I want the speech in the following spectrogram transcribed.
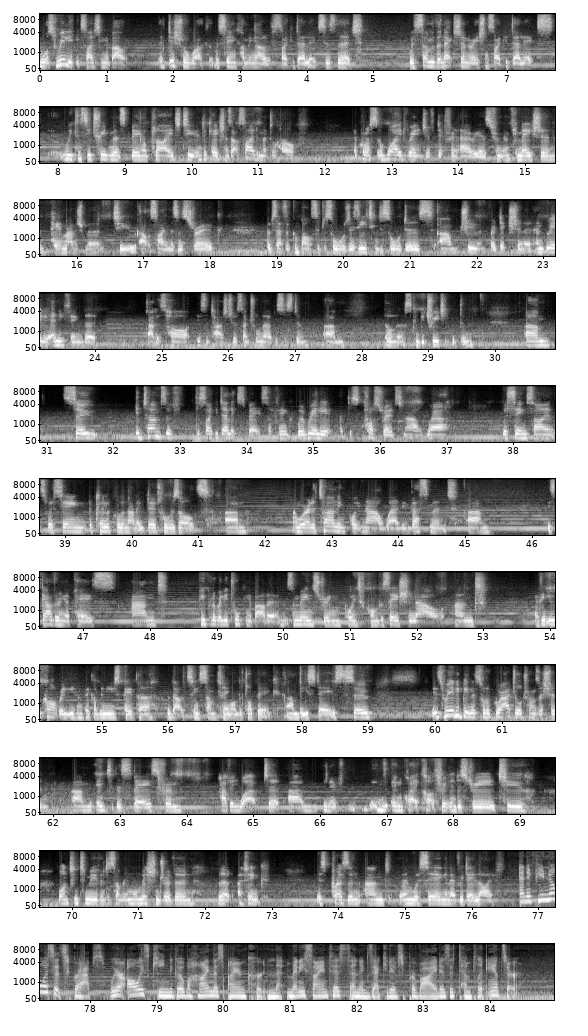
what's really exciting about additional work that we're seeing coming out of psychedelics is that with some of the next generation psychedelics, we can see treatments being applied to indications outside of mental health across a wide range of different areas from inflammation and pain management to Alzheimer's and stroke, obsessive compulsive disorders, eating disorders, um, treatment for addiction, and really anything that at its heart is attached to a central nervous system um, illness can be treated with them. Um, so, in terms of the psychedelic space, I think we're really at this crossroads now where we're seeing science, we're seeing the clinical and anecdotal results, um, and we're at a turning point now where the investment um, is gathering a pace and people are really talking about it, and it's a mainstream point of conversation now. And I think you can't really even pick up a newspaper without seeing something on the topic um, these days. So, it's really been a sort of gradual transition um, into this space from having worked at, um, you know, in, in, quite a cutthroat industry to wanting to move into something more mission driven that I think is present and, and we're seeing in everyday life. And if you know us at Scraps, we are always keen to go behind this iron curtain that many scientists and executives provide as a template answer.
